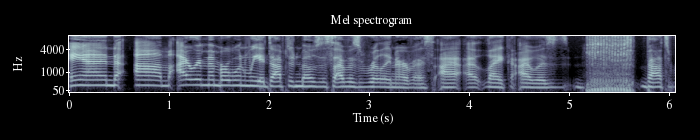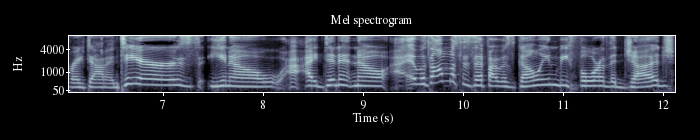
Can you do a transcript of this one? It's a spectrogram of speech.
And um, I remember when we adopted Moses, I was really nervous. I, I like I was about to break down in tears. You know, I, I didn't know. It was almost as if I was going before the judge,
